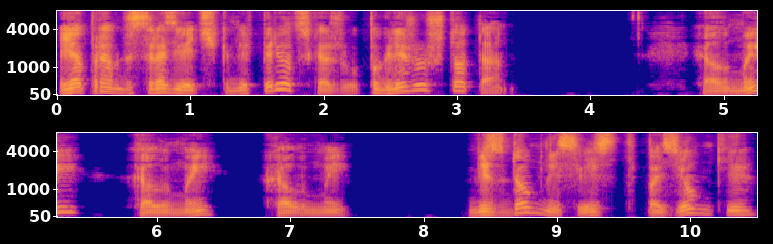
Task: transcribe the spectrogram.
я, правда, с разведчиками вперед схожу, погляжу, что там». Холмы, холмы, холмы. Бездомный свист поземки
